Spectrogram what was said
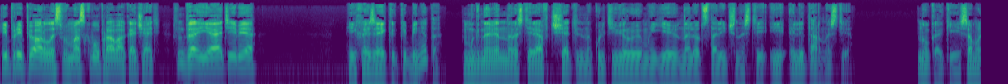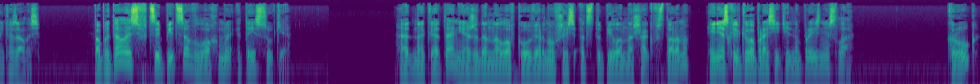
и приперлась в Москву права качать. «Да я тебе!» И хозяйка кабинета, мгновенно растеряв тщательно культивируемый ею налет столичности и элитарности, ну, как ей самой казалось, попыталась вцепиться в лохмы этой суки. Однако та, неожиданно ловко увернувшись, отступила на шаг в сторону и несколько вопросительно произнесла. «Круг?»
